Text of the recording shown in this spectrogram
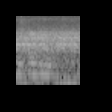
people do.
